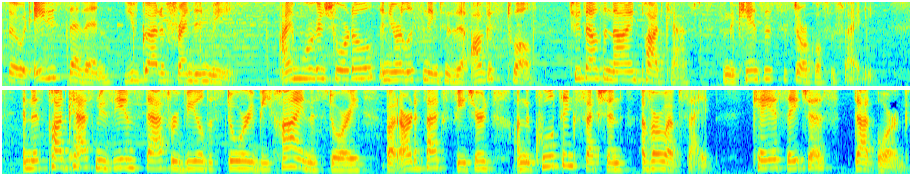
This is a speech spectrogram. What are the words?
Episode 87 You've Got a Friend in Me. I'm Morgan Shortle, and you're listening to the August 12th, 2009 podcast from the Kansas Historical Society. In this podcast, museum staff reveal the story behind the story about artifacts featured on the Cool Things section of our website, kshs.org.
